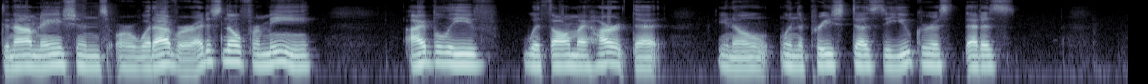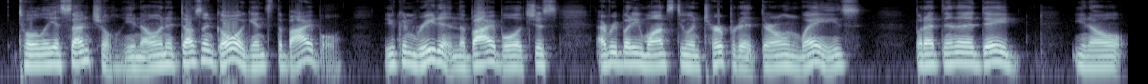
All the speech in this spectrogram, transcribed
denominations or whatever. I just know for me, I believe with all my heart that, you know, when the priest does the Eucharist, that is totally essential, you know, and it doesn't go against the Bible. You can read it in the Bible, it's just everybody wants to interpret it their own ways. But at the end of the day, you know,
